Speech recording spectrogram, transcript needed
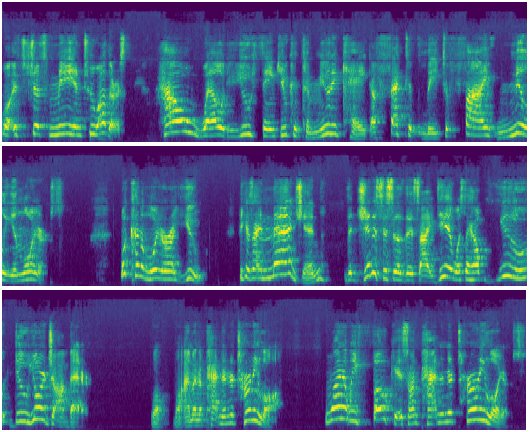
Well, it's just me and two others. How well do you think you can communicate effectively to 5 million lawyers? What kind of lawyer are you? Because I imagine the genesis of this idea was to help you do your job better. Well, well, I'm in a patent and attorney law. Why don't we focus on patent and attorney lawyers?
